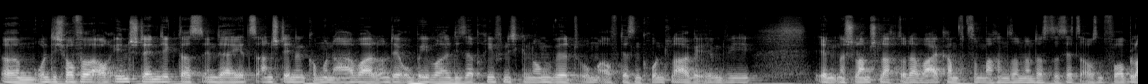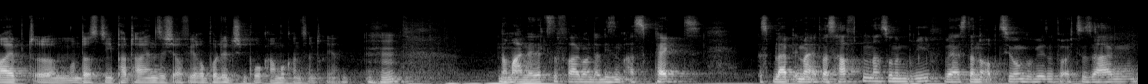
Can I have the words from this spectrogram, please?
Ähm, und ich hoffe auch inständig, dass in der jetzt anstehenden Kommunalwahl und der OB-Wahl dieser Brief nicht genommen wird, um auf dessen Grundlage irgendwie irgendeine Schlammschlacht oder Wahlkampf zu machen, sondern dass das jetzt außen vor bleibt ähm, und dass die Parteien sich auf ihre politischen Programme konzentrieren. Mhm. Nochmal eine letzte Frage unter diesem Aspekt. Es bleibt immer etwas haften nach so einem Brief. Wäre es dann eine Option gewesen für euch zu sagen,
